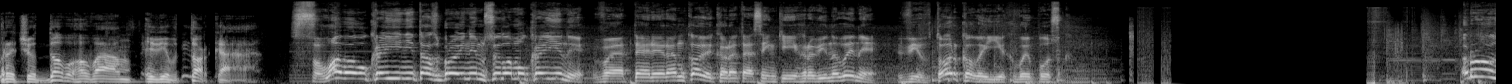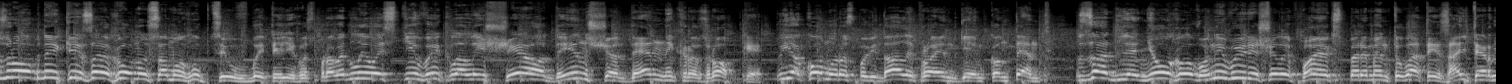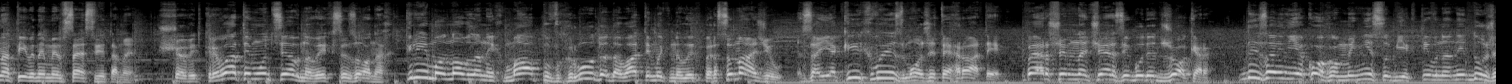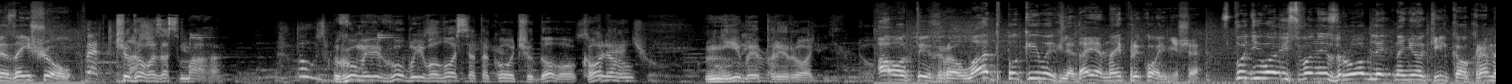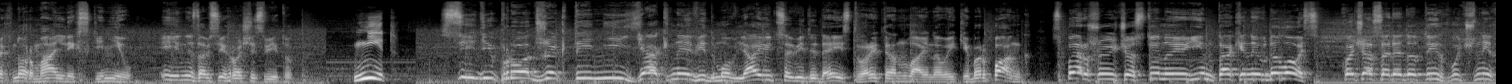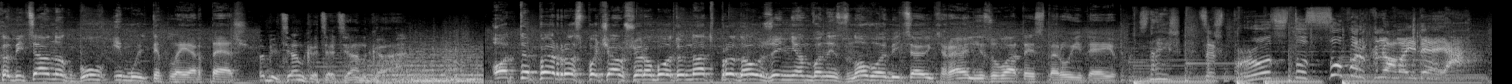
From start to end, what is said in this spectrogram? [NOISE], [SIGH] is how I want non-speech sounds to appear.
Причудового вам вівторка! Слава Україні та Збройним силам України! В етері ранкові коротесенькі ігрові новини. Вівторковий їх випуск. Розробники загону самогубців вбителі справедливості виклали ще один щоденник розробки, в якому розповідали про ендгейм контент. Задля нього вони вирішили поекспериментувати з альтернативними всесвітами, що відкриватимуться в нових сезонах. Крім оновлених мап, в гру додаватимуть нових персонажів, за яких ви зможете грати. Першим на черзі буде Джокер, дизайн якого мені суб'єктивно не дуже зайшов. Чудова засмага. Гумові губи і волосся такого чудового кольору, ніби природні. А от ігролад поки виглядає найприкольніше. Сподіваюсь, вони зроблять на нього кілька окремих нормальних скінів. І не за всі гроші світу. Ніт. CD Projekt ніяк не відмовляються від ідеї створити онлайновий кіберпанк. З першою частиною їм так і не вдалось. Хоча серед отих гучних обіцянок був і мультиплеєр теж. Обіцянка цяцянка. От тепер, розпочавши роботу над продовженням, вони знову обіцяють реалізувати стару ідею. Знаєш, це ж просто супер кльова ідея!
